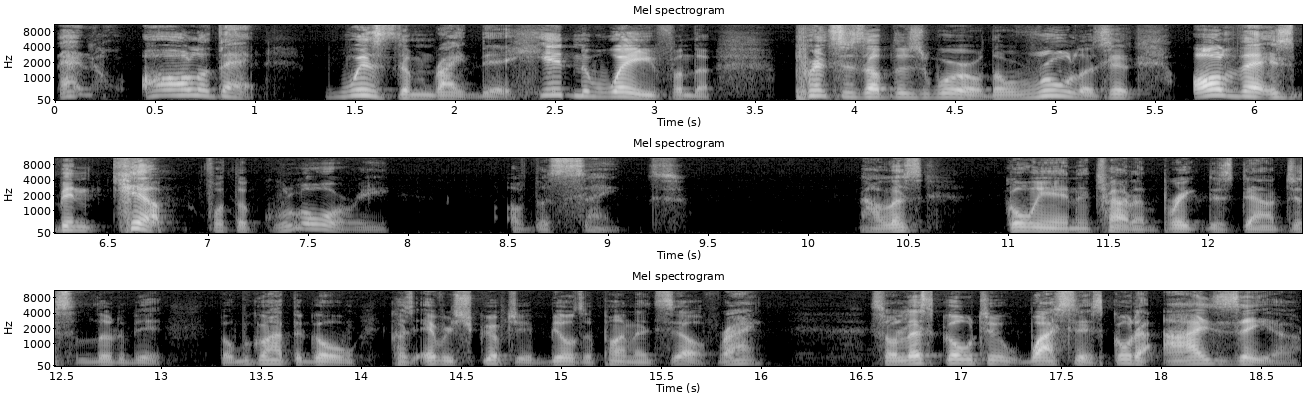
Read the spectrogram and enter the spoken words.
That all of that wisdom right there, hidden away from the princes of this world, the rulers, all of that has been kept for the glory of the saints. Now let's go in and try to break this down just a little bit. But we're gonna have to go because every scripture builds upon itself, right? So let's go to watch this. Go to Isaiah.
